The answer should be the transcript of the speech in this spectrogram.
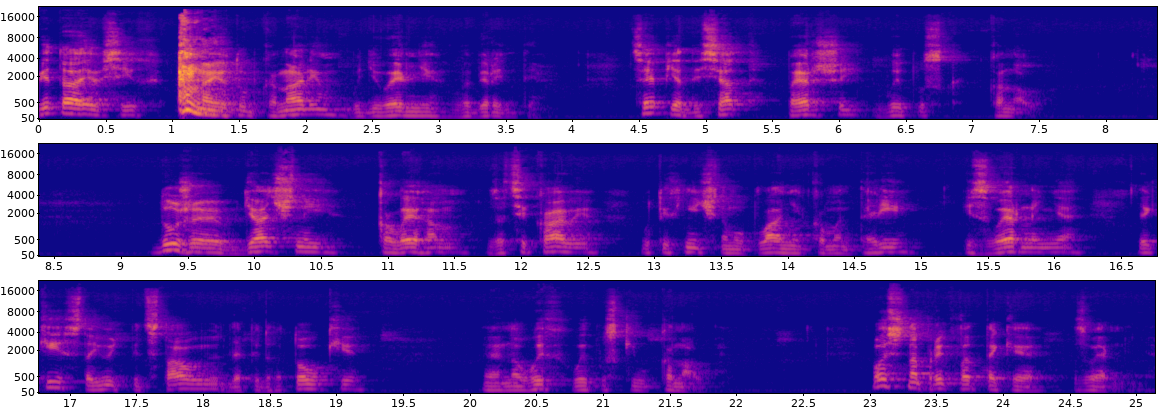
Вітаю всіх на YouTube каналі Будівельні лабіринти. Це 51 випуск каналу. Дуже вдячний колегам за цікаві у технічному плані коментарі і звернення, які стають підставою для підготовки е, нових випусків каналу. Ось, наприклад, таке звернення.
